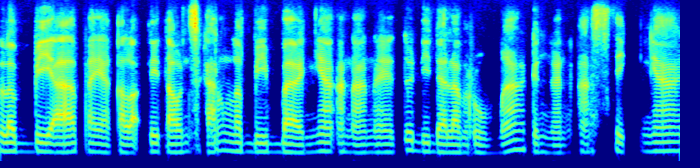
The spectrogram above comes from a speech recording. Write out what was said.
lebih apa ya? Kalau di tahun sekarang lebih banyak anak-anak itu di dalam rumah dengan asiknya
